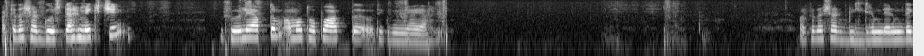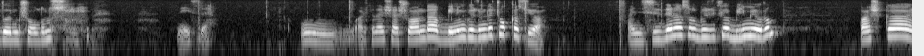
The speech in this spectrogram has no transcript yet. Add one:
Arkadaşlar göstermek için şöyle yaptım ama topu attı öteki dünyaya. Arkadaşlar bildirimlerimi de görmüş oldunuz. Neyse. Oo, arkadaşlar şu anda benim gözümde çok kasıyor. Hani sizde nasıl gözüküyor bilmiyorum. Başka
